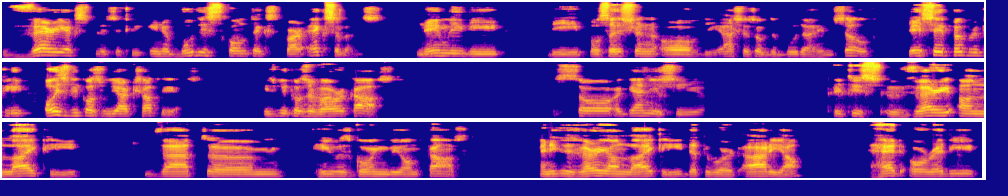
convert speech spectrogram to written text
very explicitly, in a Buddhist context par excellence, namely the, the possession of the ashes of the Buddha himself, they say publicly, oh, it's because we are Kshatriyas. It's because of our caste. So again, you see, it is very unlikely that um, he was going beyond caste. And it is very unlikely that the word Arya had already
